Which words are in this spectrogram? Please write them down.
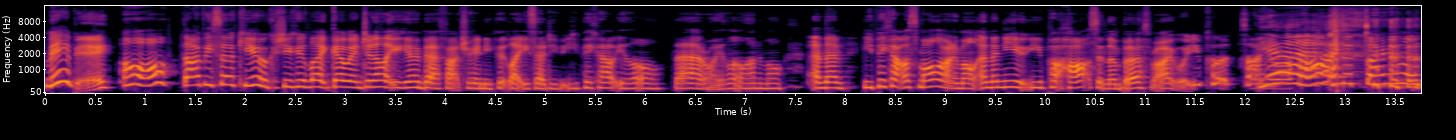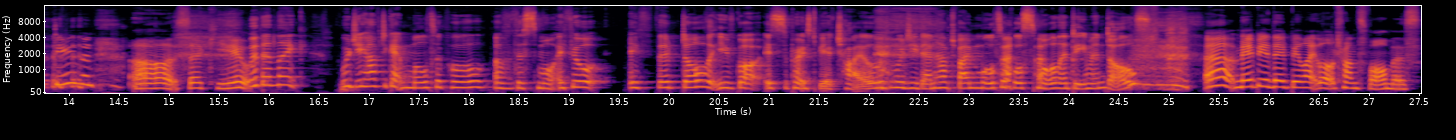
Maybe. Oh, that would be so cute because you could like go in. Do you know, like you go in Bear Factory and you put like you said, you, you pick out your little bear or your little animal, and then you pick out a smaller animal, and then you you put hearts in them birthright, where you put a tiny Yeah. little heart and a tiny little demon. Oh, it's so cute. But then like would you have to get multiple of the small if you're if the doll that you've got is supposed to be a child, would you then have to buy multiple smaller demon dolls? Uh, maybe they'd be like little transformers,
